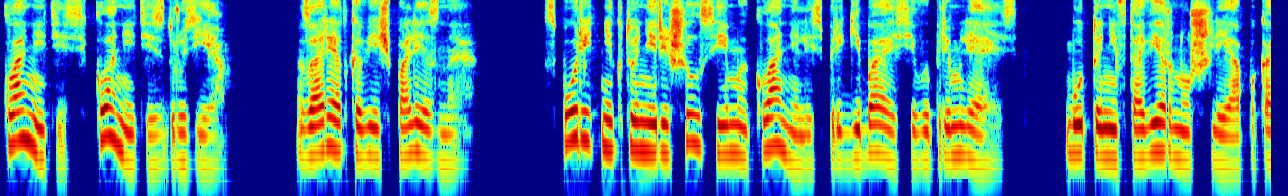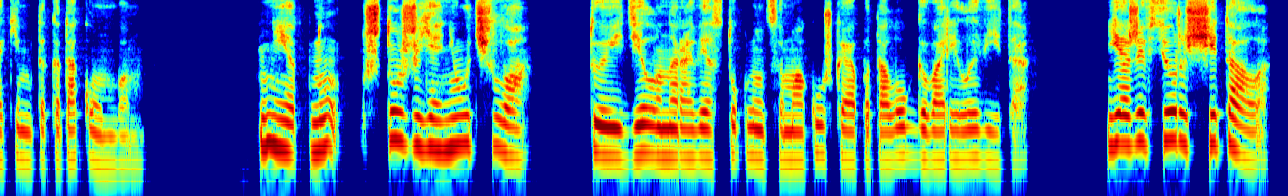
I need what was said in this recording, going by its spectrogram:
Кланяйтесь, кланяйтесь, друзья. Зарядка — вещь полезная. Спорить никто не решился, и мы кланялись, пригибаясь и выпрямляясь, будто не в таверну шли, а по каким-то катакомбам. «Нет, ну что же я не учла?» То и дело, норовя стукнуться макушкой о потолок, говорила Вита. «Я же все рассчитала.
